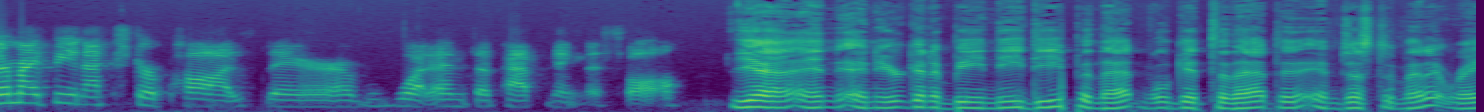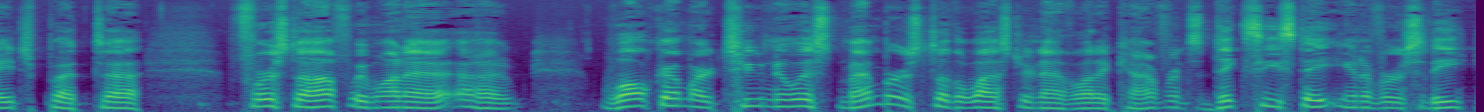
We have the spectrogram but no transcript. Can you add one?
there might be an extra pause there of what ends up happening this fall. Yeah, and, and you're going to be knee deep in that. We'll get to that in just a minute, Rach. But uh, first off, we want to uh, welcome our two newest members to the Western Athletic Conference Dixie State University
